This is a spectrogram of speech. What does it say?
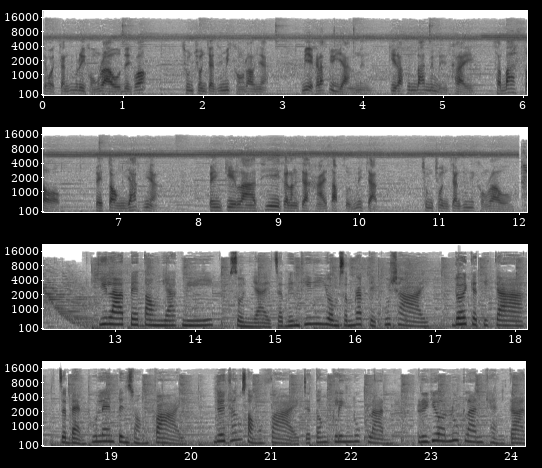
จังหวัดจันทบุรีของเรา โดยเฉพาะชุมชนจันทมิตรของเราเนี่ยมีเอกลักษณ์อยู่อย่างหนึ่งกีฬาพื้นบ้านไม่เหมือนใครสะบ้าศอกเปตองยักษ์เนี่ยเป็นกีฬาที่กำลังจะหายสับสูญไปจากชุมชนจันทมิตรของเรา กีฬาเปตองยักษ์นี้ ส่วนใหญ่จะเป็นที่นิยมสำหรับเด็กผู้ชาย โดยกติกาจะแบ่งผู้เล่นเป็นสองฝ่าย โดยทั้งสองฝ่ายจะต้องกลิ้งลูกลัน หรือโยนลูกลันแข่งกัน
